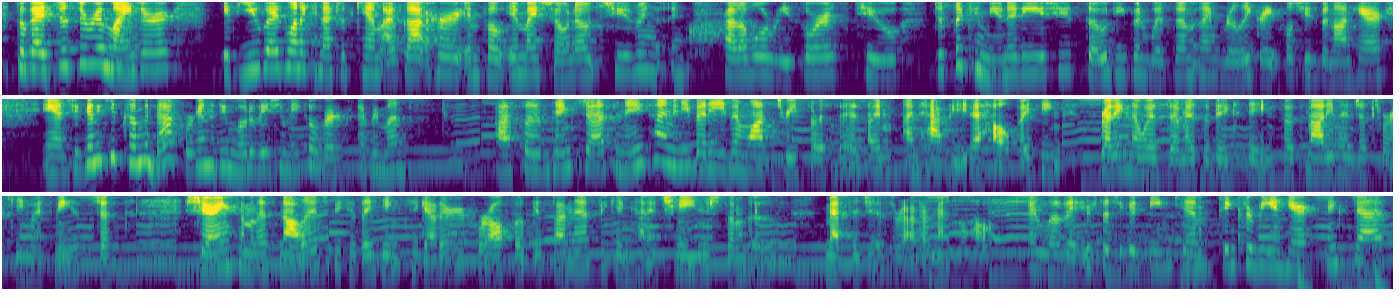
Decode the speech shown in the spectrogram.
So, guys, just a reminder. If you guys want to connect with Kim, I've got her info in my show notes. She's an incredible resource to just the community. She's so deep in wisdom, and I'm really grateful she's been on here. And she's going to keep coming back. We're going to do Motivation Makeover every month. Awesome. Thanks, Jess. And anytime anybody even wants resources, I'm, I'm happy to help. I think spreading the wisdom is a big thing. So it's not even just working with me, it's just sharing some of this knowledge because I think together, if we're all focused on this, we can kind of change some of those messages around our mental health. I love it. You're such a good being, Kim. Thanks for being here. Thanks, Jess.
